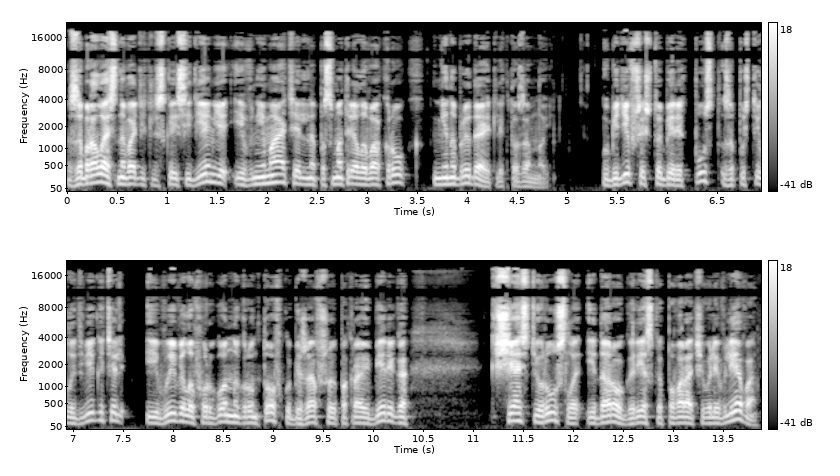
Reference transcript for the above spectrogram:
Забралась на водительское сиденье и внимательно посмотрела вокруг, не наблюдает ли кто за мной. Убедившись, что берег пуст, запустила двигатель и вывела фургон на грунтовку, бежавшую по краю берега. К счастью, русло и дорога резко поворачивали влево,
